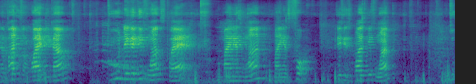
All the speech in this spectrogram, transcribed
the values of y become 2 negative 1 squared minus 1 minus 4. This is positive 1. 2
